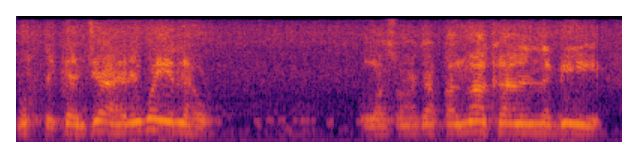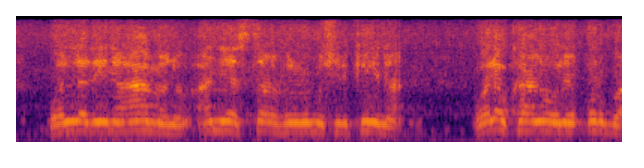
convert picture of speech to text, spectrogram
مخطي. كان جاهل يبين له. الله سبحانه وتعالى قال ما كان النبي والذين آمنوا أن يستغفروا للمشركين ولو كانوا أولي قربى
